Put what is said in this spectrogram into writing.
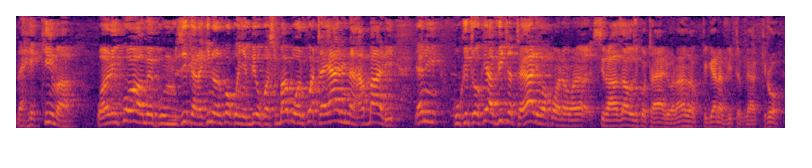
na hekima walikuwa wamepumzika lakini walikuwa kwenye mbio kwa sababu walikuwa tayari na habari. Yaani kukitokea vita tayari wako wana silaha zao ziko tayari wanaanza kupigana vita vya kiroho.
